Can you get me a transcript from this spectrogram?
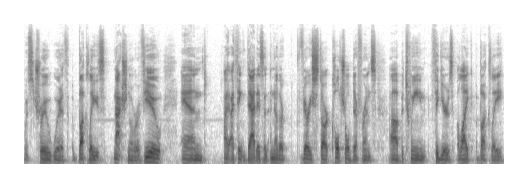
was true with Buckley's National Review, and I, I think that is an, another very stark cultural difference uh, between figures like Buckley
